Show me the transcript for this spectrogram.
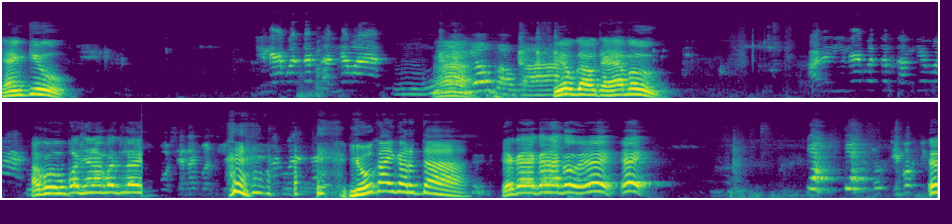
थँक्यू हा. येऊ गावचा ह्या बघ. अगो उपासनाक बसलोय. ह्यो काय करता? एका एका दाखव ए ए. ए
